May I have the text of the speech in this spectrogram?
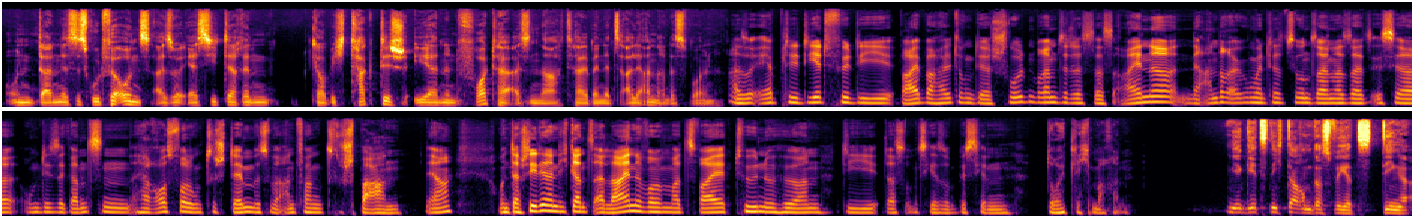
Und dann ist es gut für uns. Also er sieht darin glaube ich, taktisch eher einen Vorteil als einen Nachteil, wenn jetzt alle anderen das wollen. Also er plädiert für die Beibehaltung der Schuldenbremse, das ist das eine. Eine andere Argumentation seinerseits ist ja, um diese ganzen Herausforderungen zu stemmen, müssen wir anfangen zu sparen. Ja? Und da steht er nicht ganz alleine, wollen wir mal zwei Töne hören, die das uns hier so ein bisschen deutlich machen. Mir geht es nicht darum, dass wir jetzt Dinge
